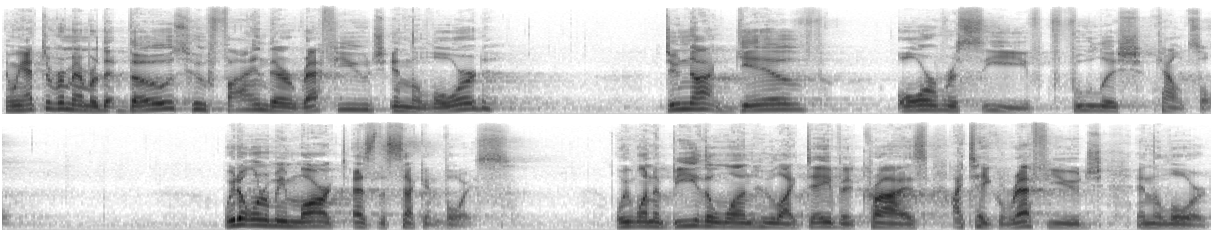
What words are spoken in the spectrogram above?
then we have to remember that those who find their refuge in the Lord do not give or receive foolish counsel. We don't want to be marked as the second voice. We want to be the one who, like David, cries, I take refuge in the Lord.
